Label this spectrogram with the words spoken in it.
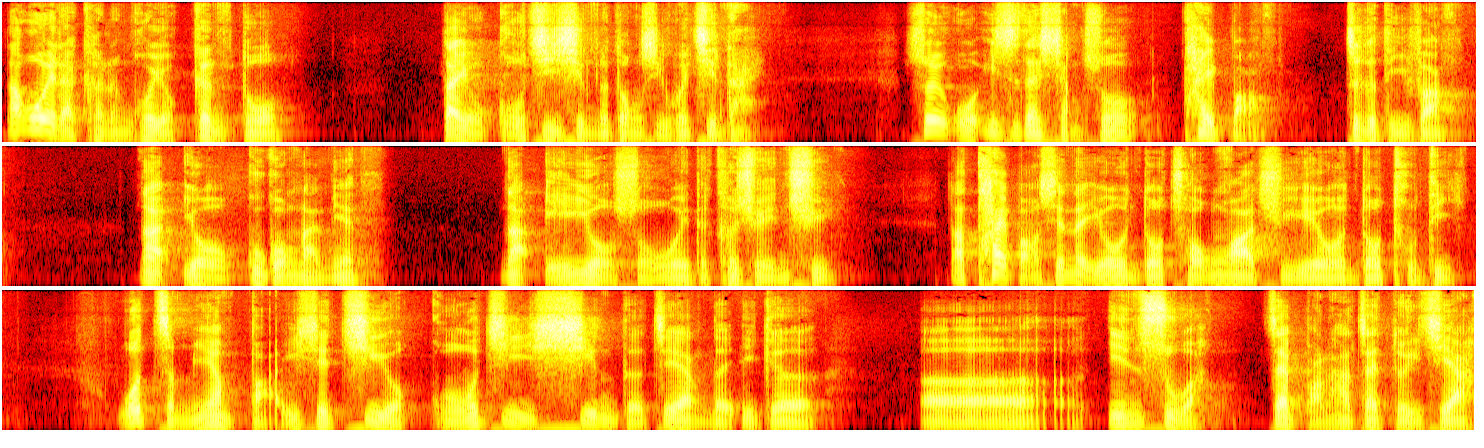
那未来可能会有更多带有国际性的东西会进来。所以我一直在想说，太保这个地方，那有故宫南面，那也有所谓的科学园区。那太保现在有很多从化区，也有很多土地。我怎么样把一些具有国际性的这样的一个呃因素啊，再把它再堆加？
